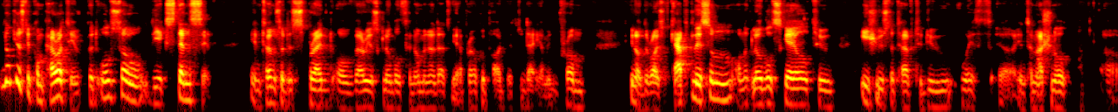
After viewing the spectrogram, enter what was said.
not just the comparative, but also the extensive in terms of the spread of various global phenomena that we are preoccupied with today. I mean, from you know the rise of capitalism on a global scale to issues that have to do with uh, international uh,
